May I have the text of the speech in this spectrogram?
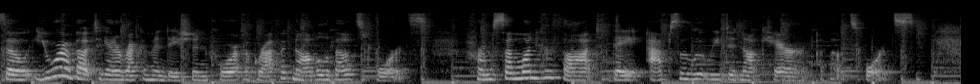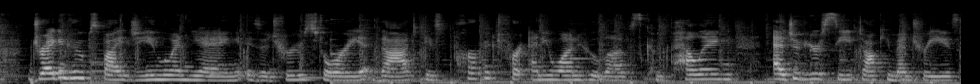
So you are about to get a recommendation for a graphic novel about sports from someone who thought they absolutely did not care about sports. Dragon Hoops by Gene Luen Yang is a true story that is perfect for anyone who loves compelling, edge of your seat documentaries.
